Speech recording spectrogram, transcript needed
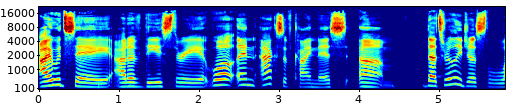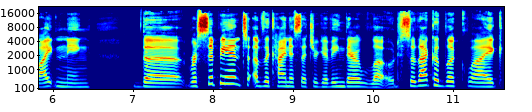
I would say out of these three, well, and acts of kindness, um, that's really just lightening the recipient of the kindness that you're giving their load. So that could look like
